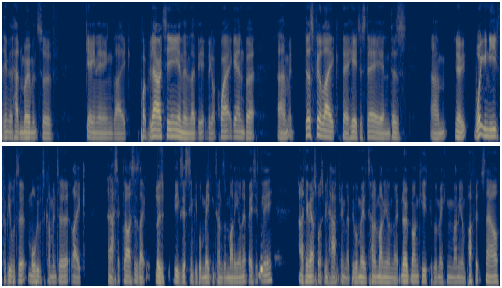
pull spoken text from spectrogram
I think they've had moments of gaining like popularity and then like they, they got quiet again, but um it does feel like they're here to stay and there's um you know what you need for people to more people to come into like an asset class is like loads of the existing people making tons of money on it basically. And I think that's what's been happening. Like people made a ton of money on like node monkeys, people are making money on puppets now.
